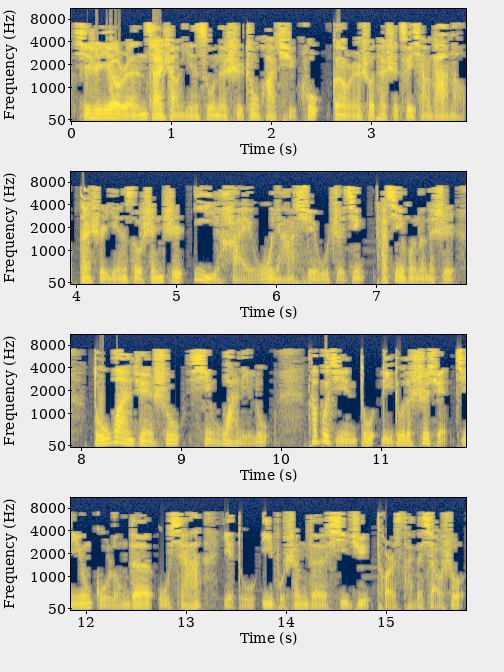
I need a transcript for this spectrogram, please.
其实也有人赞赏严肃呢是中华曲库，更有人说他是最强大脑。但是严肃深知艺海无涯，学无止境。他信奉的呢是读万卷书，行万里路。他不仅读李杜的诗选、金庸、古龙的武侠，也读易卜生的戏剧、托尔斯泰的小说。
